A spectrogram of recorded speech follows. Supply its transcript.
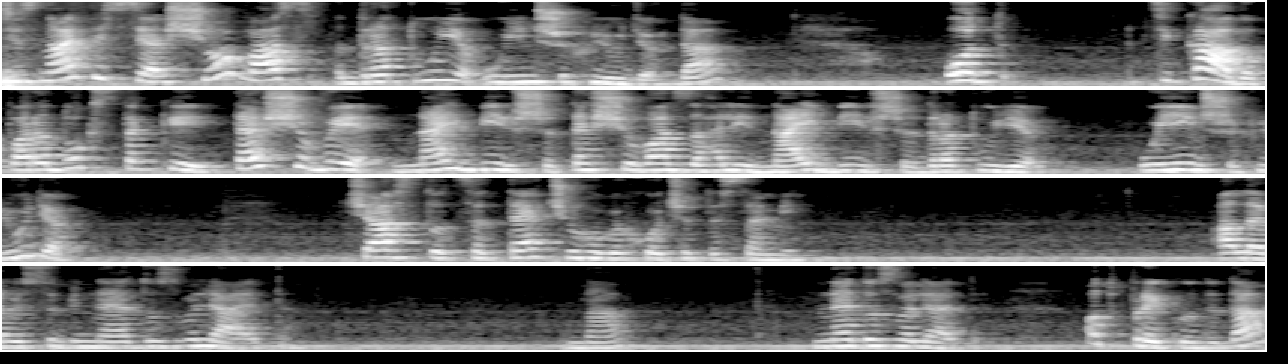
дізнайтеся, що вас дратує у інших людях. Да? От цікаво, парадокс такий: те, що ви найбільше, те, що вас взагалі найбільше дратує у інших людях, часто це те, чого ви хочете самі. Але ви собі не дозволяєте. Да? Не дозволяєте. От приклади, да?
